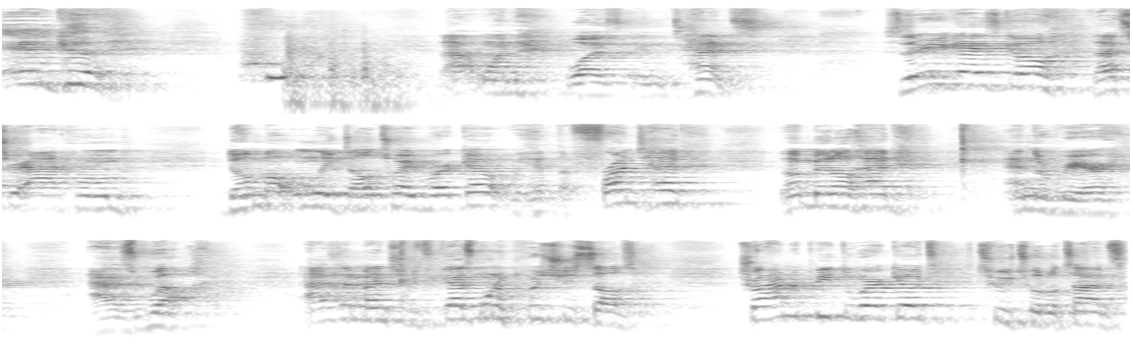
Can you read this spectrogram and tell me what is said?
and good. That one was intense. So there you guys go. That's your at-home dumbbell only deltoid workout. We hit the front head, the middle head, and the rear as well. As I mentioned, if you guys wanna push yourselves, try and repeat the workout two total times.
